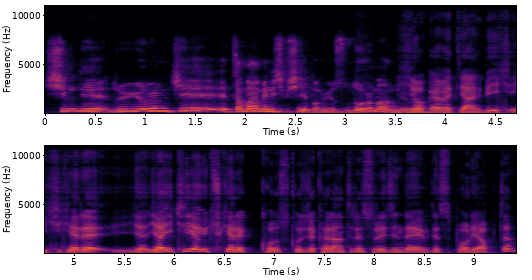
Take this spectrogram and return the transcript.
Şimdi duyuyorum ki e, tamamen hiçbir şey yapamıyorsun. Doğru mu anlıyorum? Yok evet yani bir iki, iki kere ya, ya iki ya üç kere koskoca karantina sürecinde evde spor yaptım.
